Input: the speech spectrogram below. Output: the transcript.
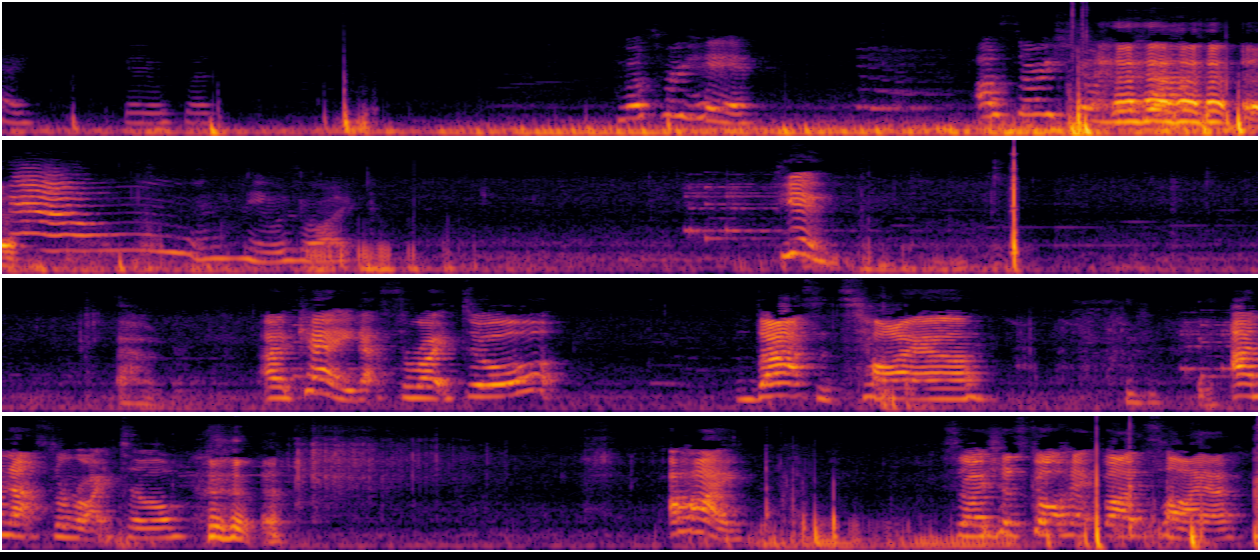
Okay, Gale that. What's through here? Oh, sorry, Sean. He was like, phew. Oh. Okay, that's the right door. That's a tire. And that's the right door. Oh, hi. So I just got hit by a tire.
